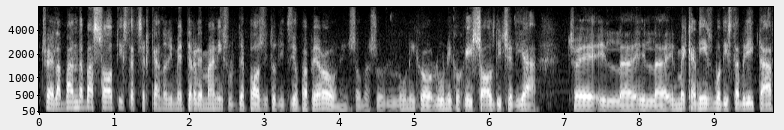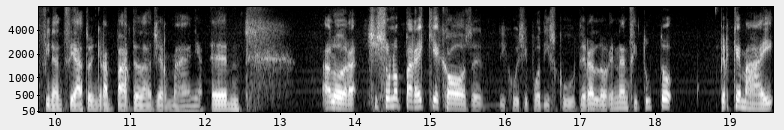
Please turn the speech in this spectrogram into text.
Cioè la banda Bassotti sta cercando di mettere le mani sul deposito di zio Paperone, insomma, l'unico, l'unico che i soldi ce li ha, cioè il, il, il, meccanismo di stabilità finanziato in gran parte dalla Germania. Ehm, allora, ci sono parecchie cose di cui si può discutere. Allora, innanzitutto, perché mai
